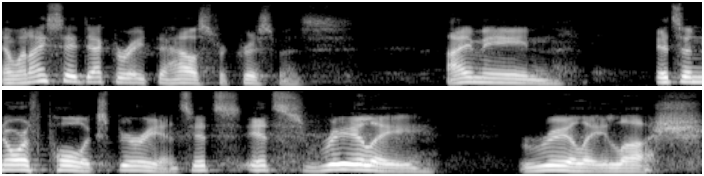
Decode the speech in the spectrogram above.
And when I say decorate the house for Christmas, I mean it's a North Pole experience. It's, it's really, really lush.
